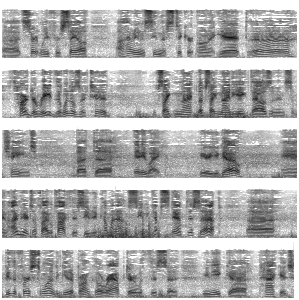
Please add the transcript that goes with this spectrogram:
it's certainly for sale. I haven't even seen the sticker on it yet. it's hard to read. The windows are tinted looks like looks like 98,000 and some change. But uh, anyway, here you go. And I'm here till 5 o'clock this evening. Come on out and see me. Come snap this up. Uh, be the first one to get a Bronco Raptor with this uh, unique uh, package,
